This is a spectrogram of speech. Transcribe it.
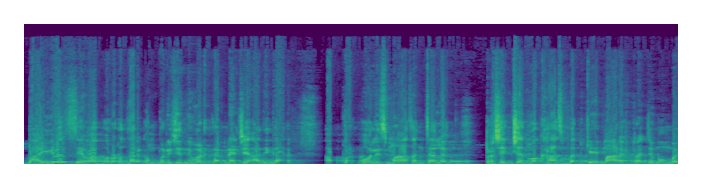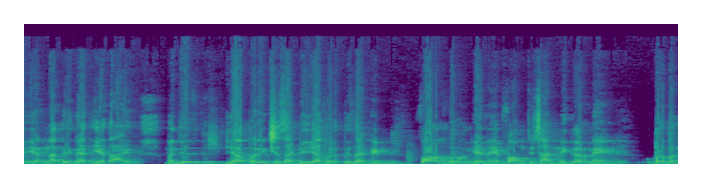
बाह्य सेवा पुरवठादार कंपनीची निवड करण्याचे अधिकार अप्पर पोलीस महासंचालक प्रशिक्षण व खास पदके महाराष्ट्र राज्य मुंबई यांना देण्यात येत आहेत. म्हणजे या परीक्षेसाठी या भरतीसाठी फॉर्म भरून घेणे फॉर्मची छाननी करणे बरोबर?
